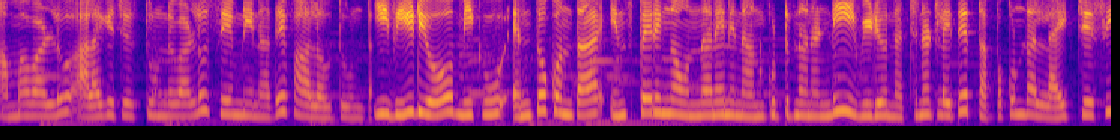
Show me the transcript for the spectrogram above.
అమ్మ వాళ్ళు అలాగే చేస్తూ ఉండేవాళ్ళు. సేమ్ నేను అదే ఫాలో అవుతూ ఉంటాను ఈ వీడియో మీకు ఎంతో కొంత ఇన్స్పైరింగ్గా ఉందనే నేను అనుకుంటున్నానండి. ఈ వీడియో నచ్చినట్లయితే తప్పకుండా లైక్ చేసి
